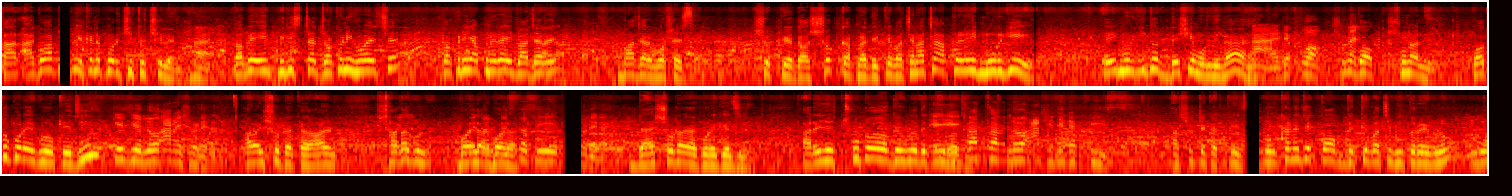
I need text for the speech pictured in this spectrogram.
তার আগেও আপনি এখানে পরিচিত ছিলেন। হ্যাঁ। তবে এই ব্রিজটা যখনই হয়েছে তখনই আপনারা এই বাজারে। বাজার বসেছেন। সুপ্রিয় দর্শক আপনারা দেখতে পাচ্ছেন। আচ্ছা আপনার এই মুরগি এই মুরগি তো দেশি মুরগি না? না এটা কক সোনালি। কত করে এগুলো কেজি? কেজি হলো আড়াইশো টাকা। আড়াইশো টাকা। আর সাদাগুলো ব্রয়লার ব্রয়লার বেচতাছি 100 টাকা দেড়শো টাকা করে কেজি। আর এই যে ছোট যেগুলো দেখতে এই বাচ্চা হলো আশি টাকা পিস আশি টাকা পিস ওখানে যে কক দেখতে পাচ্ছি ভিতরে এগুলো এগুলো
